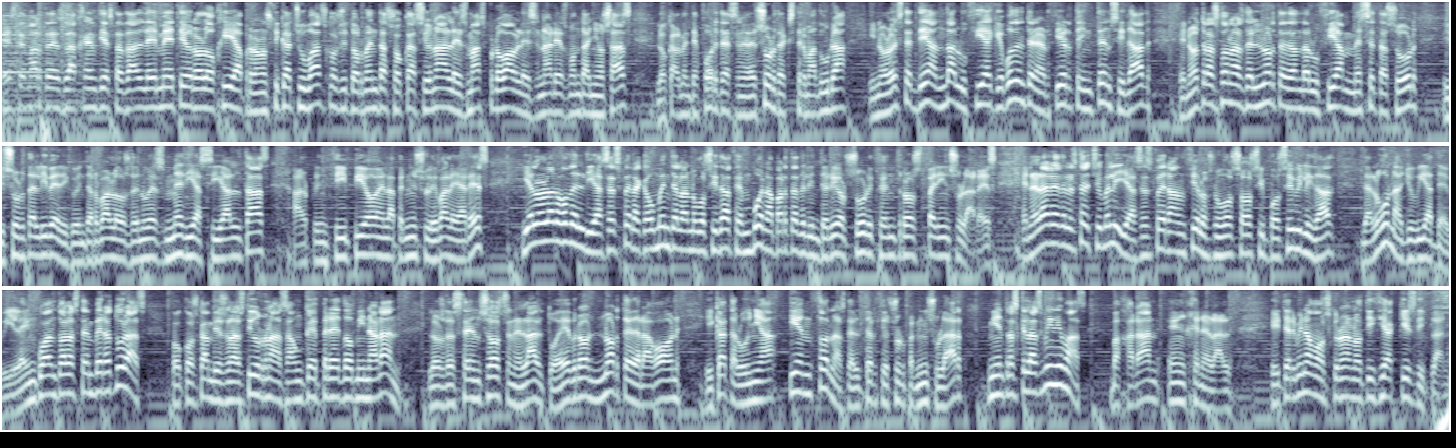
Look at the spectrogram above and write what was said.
Este martes la Agencia Estatal de Meteorología pronostica chubascos y tormentas ocasionales más probables en áreas montañosas, localmente fuertes en el sur de Extremadura y noroeste de Andalucía que pueden tener cierta intensidad en otras zonas del norte de Andalucía, meseta sur y sur del Ibérico, intervalos de nubes medias y altas al principio en la península y Baleares y a lo largo del día se espera que aumente la nubosidad en buena parte del interior sur y centros peninsulares. En el área del estrecho y Melilla se esperan cielos nubosos y posibilidad de alguna lluvia débil. En cuanto a las temperaturas temperaturas, pocos cambios en las diurnas, aunque predominarán los descensos en el Alto Ebro, norte de Aragón y Cataluña y en zonas del tercio sur peninsular, mientras que las mínimas bajarán en general. Y terminamos con una noticia Kiss Plan.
